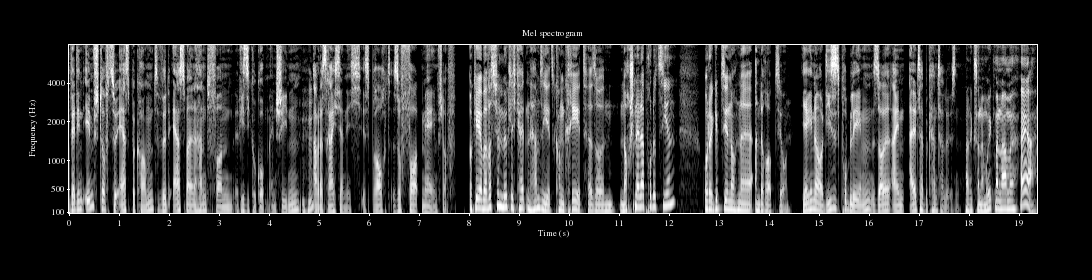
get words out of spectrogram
Wer den Impfstoff zuerst bekommt, wird erstmal anhand von Risikogruppen entschieden. Mhm. Aber das reicht ja nicht. Es braucht sofort mehr Impfstoff. Okay, aber was für Möglichkeiten haben Sie jetzt konkret? Also noch schneller produzieren? Oder gibt es hier noch eine andere Option? Ja, genau. Dieses Problem soll ein alter Bekannter lösen. Alexander Muik, mein Name. Ah ja,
